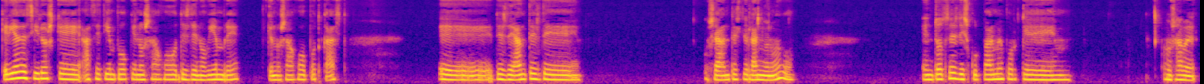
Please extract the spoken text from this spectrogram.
quería deciros que hace tiempo que nos hago, desde noviembre, que nos hago podcast eh, desde antes de, o sea, antes del año nuevo. Entonces, disculparme porque, vamos a ver,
